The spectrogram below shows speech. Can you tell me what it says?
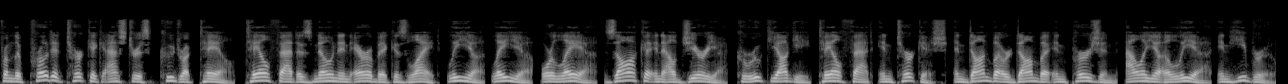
From the Proto-Turkic asterisk kudruk tail, tail fat is known in Arabic as light, liya, laya, or laya, zaaka in Algeria, kuyruk yağı tail fat in Turkish, and donba or damba in Persian, alaya aliyah in Hebrew,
